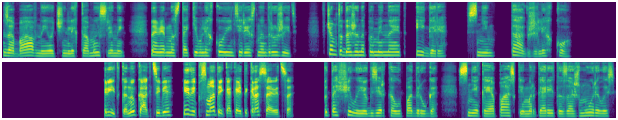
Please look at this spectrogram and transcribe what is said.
Забавный и очень легкомысленный. Наверное, с таким легко и интересно дружить. В чем то даже напоминает Игоря. С ним так же легко. «Ритка, ну как тебе? Иди посмотри, какая ты красавица!» Потащила ее к зеркалу подруга. С некой опаской Маргарита зажмурилась,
